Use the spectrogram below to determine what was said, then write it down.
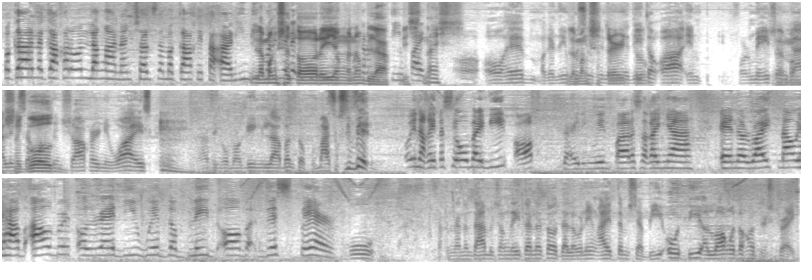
pagka nagkakaroon lang nga ng chance na magkakitaan, hindi Lamang pa sa rin nila Torre yung ano, magkaroon ng team blacklist. fight. Nice. Oh, Oheb, maganda yung Lamang sa positioning niya dito. Ah, in- information Lamang galing sa sa, gold. Shocker ni Wise. Natin kung maging laban to. Pumasok si Vin. Uy, nakita si Oh My B. Up, guiding win para sa kanya. And uh, right now, we have Albert already with the Blade of Despair. Oh, sak na ng damage ang Nathan na to. Dalawa na yung items niya. BOD along with the Hunter Strike.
